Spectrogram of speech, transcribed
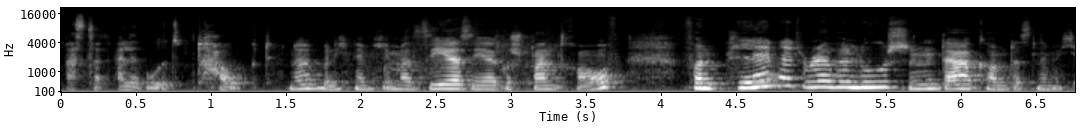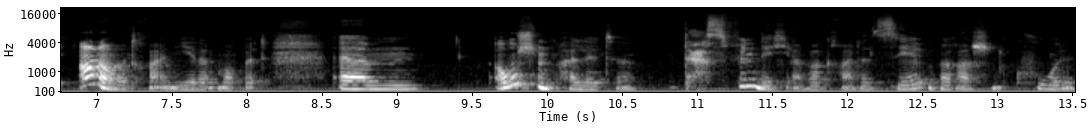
was das alle wohl so taugt. Ne? Bin ich nämlich immer sehr, sehr gespannt drauf. Von Planet Revolution, da kommt das nämlich auch noch mit rein, jeder Moped. Ähm, Ocean Palette. Das finde ich aber gerade sehr überraschend cool.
